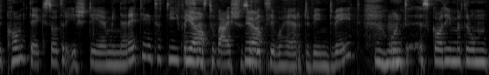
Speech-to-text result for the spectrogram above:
der Kontext oder, ist die Minarett-Initiative, das Ja. heißt, du weißt schon so Ja. ein bisschen, woher der Wind weht. Mhm. Und es geht immer darum,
